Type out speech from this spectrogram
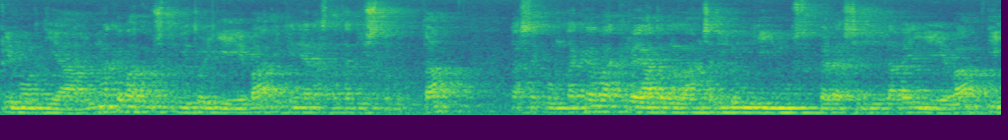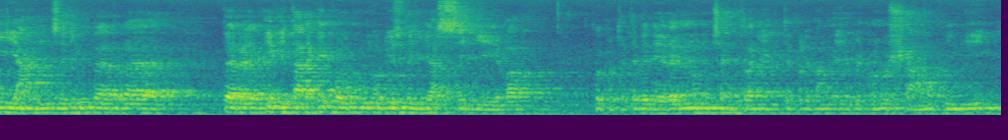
primordiali, una che aveva costruito Ieva e che ne era stata distrutta, la seconda che aveva creato la lancia di Longinus per sigillare Ieva e gli angeli per per evitare che qualcuno risvegliasse Eva. Come potete vedere non c'entra niente con l'Evangelio che conosciamo, quindi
